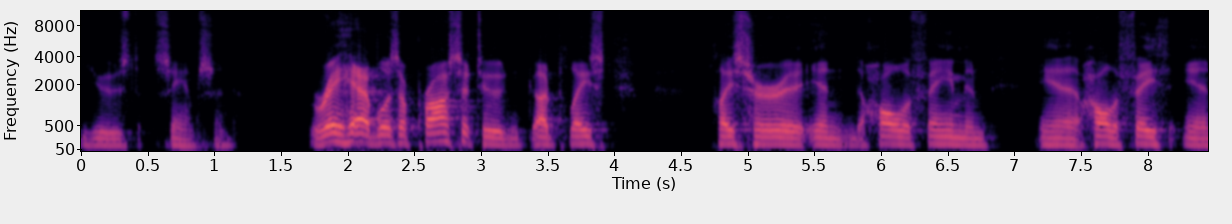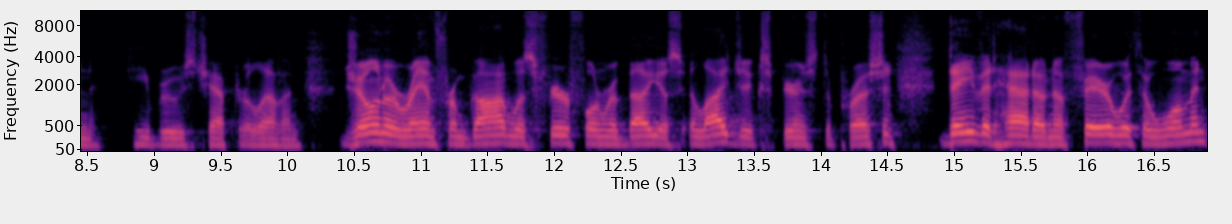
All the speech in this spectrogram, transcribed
used Samson. Rahab was a prostitute, and God placed, placed her in the Hall of Fame in Hall of Faith in Hebrews chapter 11. Jonah ran from God, was fearful and rebellious. Elijah experienced depression. David had an affair with a woman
